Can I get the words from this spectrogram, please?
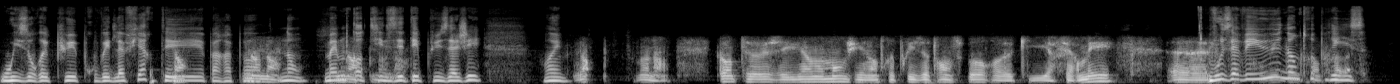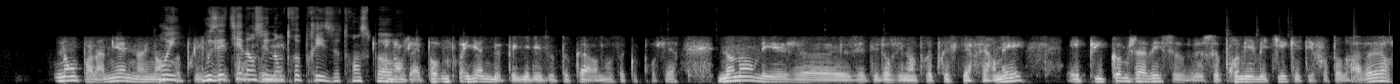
où ils auraient pu éprouver de la fierté Non. par rapport. Non, non. Même Non, quand non, ils non. étaient plus âgés. Oui. Non, non. Quand euh, j'ai eu un moment où j'ai une entreprise de transport euh, qui a fermé. Vous avez eu une entreprise? Non, pas la mienne, non, une Oui. entreprise. Vous étiez dans une entreprise de Ah transport. non, j'avais pas le moyen de me payer les autocars, non, ça coûte trop cher. Non, non, mais j'étais dans une entreprise qui a fermé. Et puis, comme j'avais ce, ce premier métier qui était photograveur,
